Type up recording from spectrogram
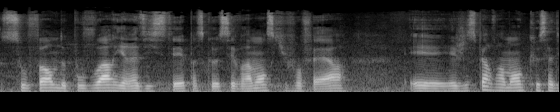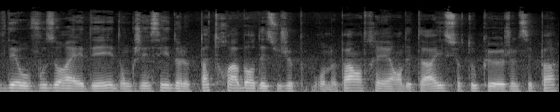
sous forme de pouvoir y résister, parce que c'est vraiment ce qu'il faut faire. Et j'espère vraiment que cette vidéo vous aura aidé. Donc j'ai essayé de ne pas trop aborder ce sujet pour ne pas entrer en détail. Surtout que je ne sais pas,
